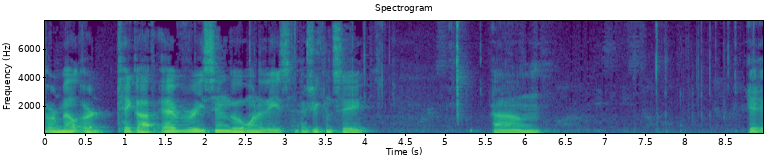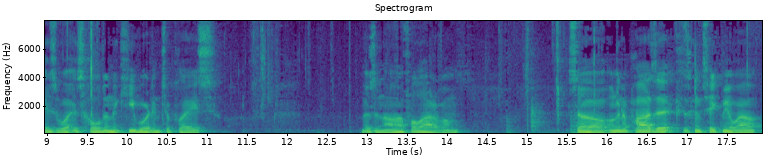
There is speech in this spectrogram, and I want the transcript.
or melt or take off every single one of these, as you can see. Um, it is what is holding the keyboard into place. There's an awful lot of them. So I'm gonna pause it because it's gonna take me a while.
